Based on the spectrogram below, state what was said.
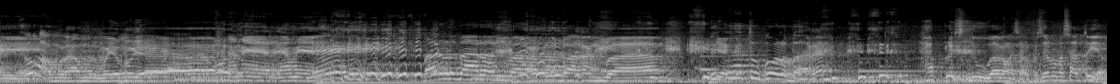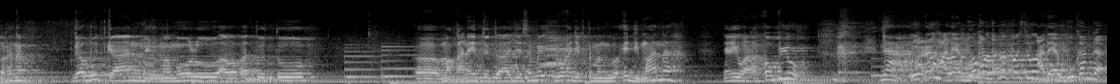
Iya. Oh, hamur-hamur boya-boya. Ngamer ngamer. baru lebaran bang Baru lebaran bang. Dia pernah tuh gue lebaran H plus 2 kalau nggak salah. Plus 2 plus 1 ya karena gabut kan di rumah mulu, apa apa tutup. Eh, makannya itu itu aja sampai gue ngajak temen gue, eh di mana? Nyari warkop yuk. Nah, Itu ada, ada yang buka pasti nggak? warkop. Ada yang buka nggak?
